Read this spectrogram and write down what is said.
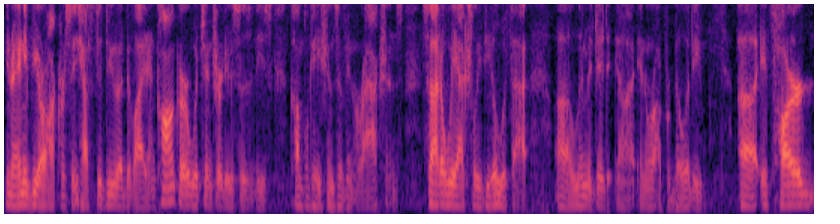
You know, any bureaucracy has to do a divide and conquer, which introduces these complications of interactions. So how do we actually deal with that limited interoperability? Uh, it's hard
